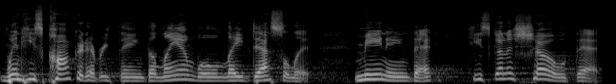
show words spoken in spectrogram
when he's conquered everything, the land will lay desolate, meaning that he's going to show that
